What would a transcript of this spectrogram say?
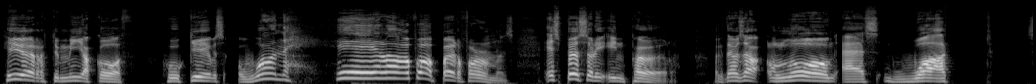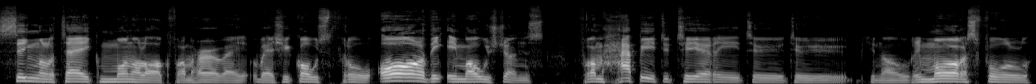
here to Mia Goth, who gives one hell of a performance, especially in Pearl. Like there's a long as what single take monologue from her where, where she goes through all the emotions from happy to teary to to you know remorseful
